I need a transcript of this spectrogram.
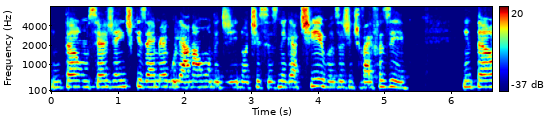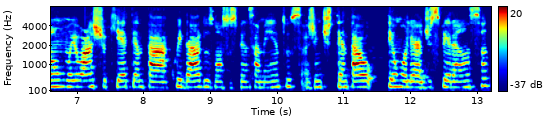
Então, se a gente quiser mergulhar na onda de notícias negativas, a gente vai fazer. Então, eu acho que é tentar cuidar dos nossos pensamentos, a gente tentar ter um olhar de esperança,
